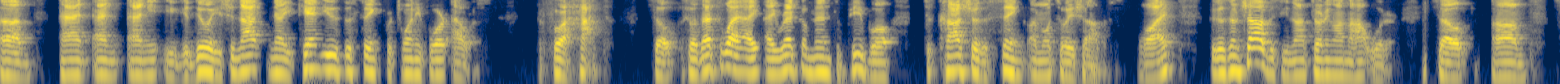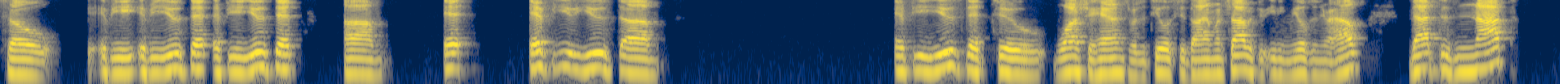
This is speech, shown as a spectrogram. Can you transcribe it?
Um, and and and you, you could do it. You should not. Now you can't use the sink for 24 hours for hot. So so that's why I, I recommend to people to kosher the sink on Motzei Shabbos. Why? Because on Shabbos you're not turning on the hot water. So um so if you if you used it if you used it um it if you used um if you used it to wash your hands for the tilas yadayim on Shabbos, you're eating meals in your house. That does not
